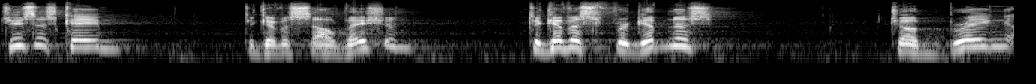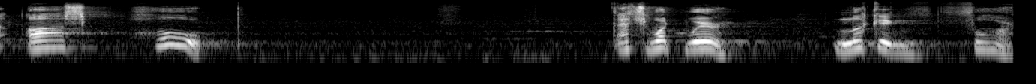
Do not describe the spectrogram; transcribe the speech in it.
Jesus came to give us salvation, to give us forgiveness, to bring us hope. That's what we're looking for.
